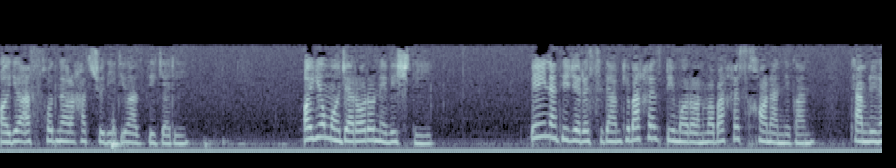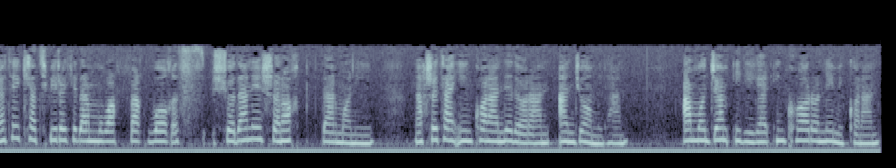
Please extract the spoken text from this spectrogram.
آیا از خود ناراحت شدید یا از دیگری؟ آیا ماجرا را نوشتید؟ به این نتیجه رسیدم که برخی از بیماران و برخی از خوانندگان تمرینات کتبی را که در موفق واقع شدن شناخت درمانی نقش تعیین کننده دارند انجام می‌دهند. اما جمعی دیگر این کار را نمی کنند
